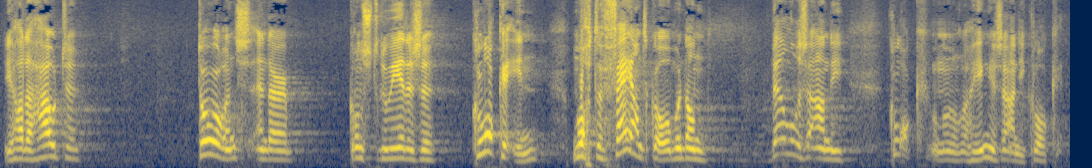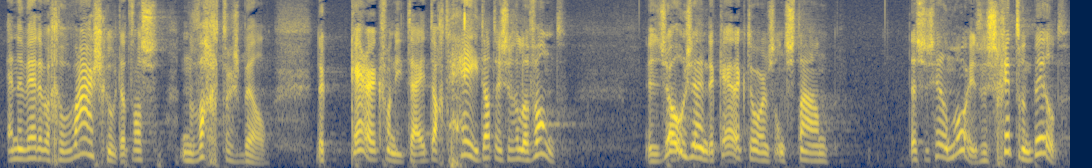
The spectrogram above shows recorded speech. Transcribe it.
die hadden houten torens en daar construeerden ze klokken in. Mocht een vijand komen, dan belden ze aan die klok. Dan hingen ze aan die klok. En dan werden we gewaarschuwd. Dat was een wachtersbel. De kerk van die tijd dacht, hé, hey, dat is relevant. En zo zijn de kerktorens ontstaan. Dat is dus heel mooi. Dat is een schitterend beeld.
